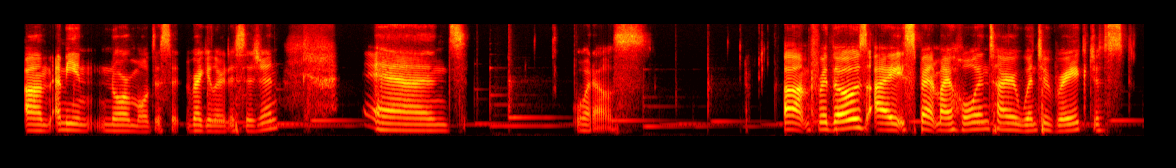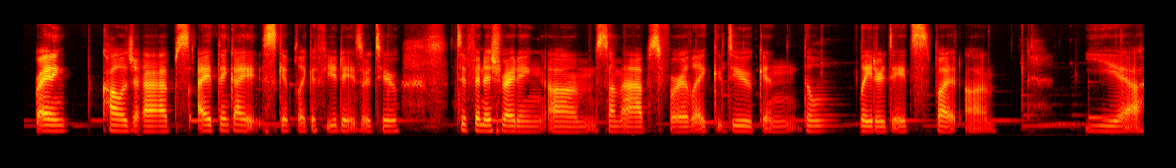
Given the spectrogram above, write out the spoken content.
um, I mean normal dis- regular decision. And what else? Um, for those, I spent my whole entire winter break just writing college apps. I think I skipped like a few days or two to finish writing um, some apps for like Duke and the later dates. But um, yeah,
